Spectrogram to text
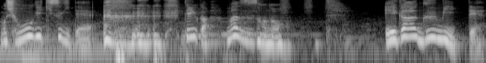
もう衝撃すぎて。っていうかまずその 絵がグミって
